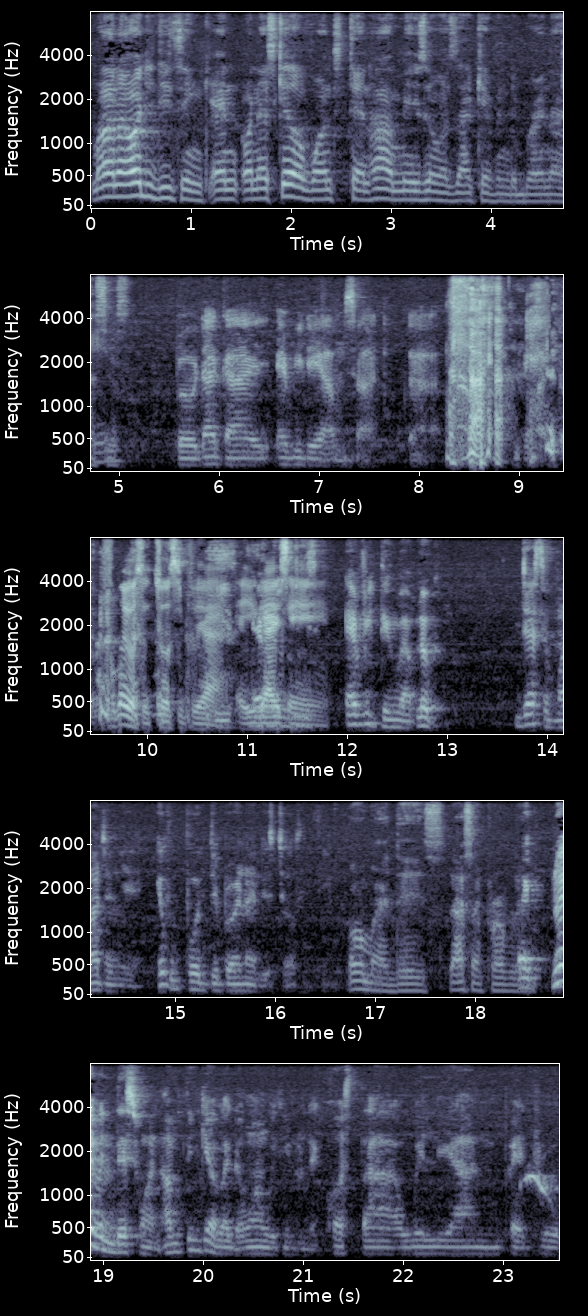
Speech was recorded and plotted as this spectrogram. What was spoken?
Mana, what did you think? And on a scale of one to ten, how amazing was that Kevin De Bruyne assist? Bro, that guy, every day I'm sad. Uh, I forgot he was a Chelsea player. Hey, you guys saying everything we have. Look, just imagine here. If we put De Bruyne in this Chelsea team, Oh my days, that's a problem. like not even this one. I'm thinking of like the one with you know the Costa, Willian, Pedro.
